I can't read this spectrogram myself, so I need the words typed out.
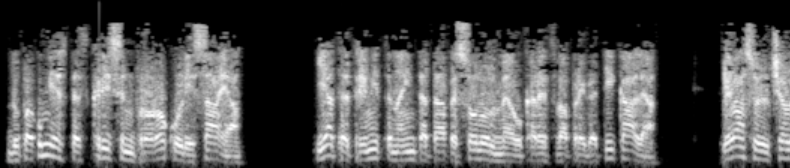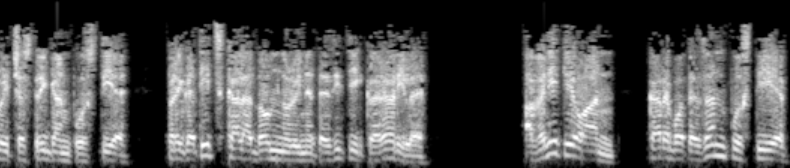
După cum este scris în prorocul Isaia, Iată trimit înaintea ta pe solul meu care îți va pregăti calea, glasul celui ce strigă în pustie, pregătiți calea Domnului, neteziți cărările. A venit Ioan, care boteza în pustie,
